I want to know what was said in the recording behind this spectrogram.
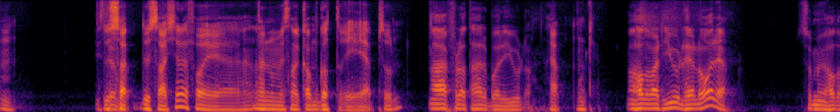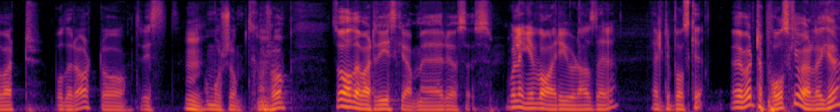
Mm. Du sa, du sa ikke det forrige Nei, når vi snakka om godteri i episoden? Nei, for dette her er bare jula. Ja, ok. Men hadde det vært jul hele året, som jo hadde vært både rart og trist Mm. og morsomt, kanskje også, så hadde det vært riskrem med rød saus. Hvor lenge varer jula hos dere? Helt til påske? Det har vært til påske, vel? ikke?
